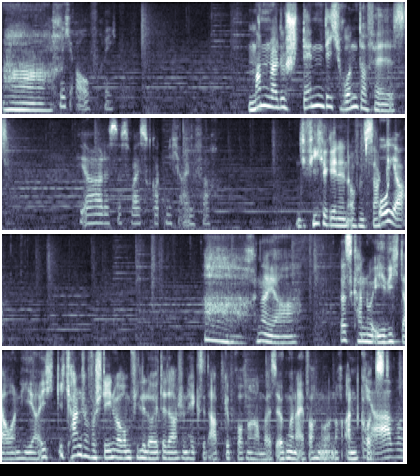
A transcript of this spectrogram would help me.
Ach. Nicht aufregen. Mann, weil du ständig runterfällst. Ja, das ist, weiß Gott, nicht einfach. Und die Viecher gehen ihnen auf den Sack. Oh ja. Ach, naja. Das kann nur ewig dauern hier. Ich, ich kann schon verstehen, warum viele Leute da schon Hexet abgebrochen haben, weil es irgendwann einfach nur noch ankotzt. Ja, aber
